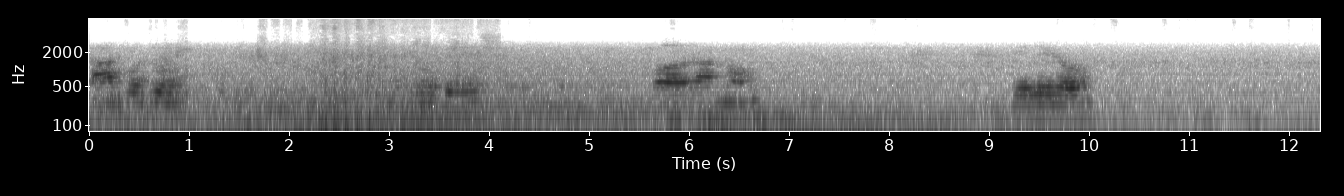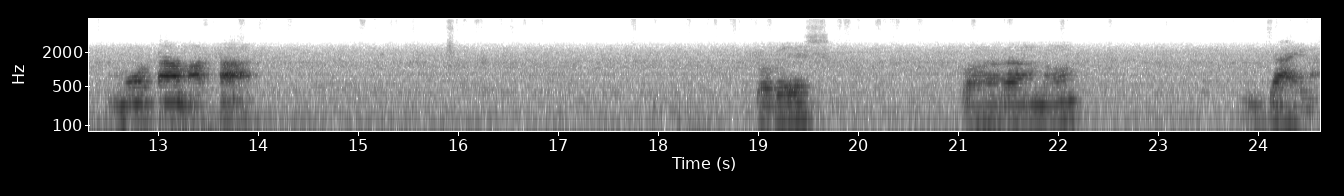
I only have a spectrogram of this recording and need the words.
কাগজে প্রবেশ করানো গেলেও মোটা মাথা। প্রবেশ করানো যায় না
